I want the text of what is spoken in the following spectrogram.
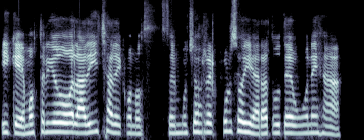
y que hemos tenido la dicha de conocer muchos recursos y ahora tú te unes a,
